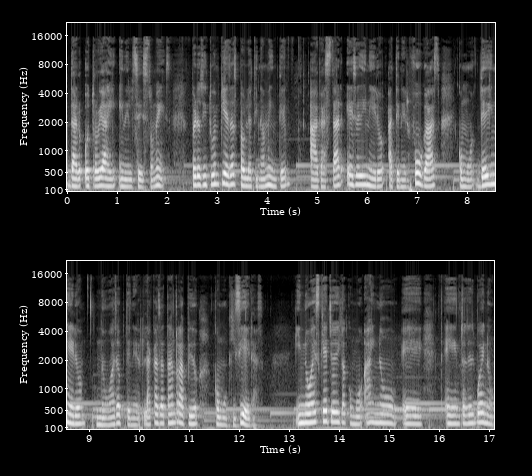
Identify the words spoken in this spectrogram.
dar otro viaje en el sexto mes. Pero si tú empiezas paulatinamente a gastar ese dinero, a tener fugas como de dinero, no vas a obtener la casa tan rápido como quisieras. Y no es que yo diga como, ay no, eh, eh, entonces bueno,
